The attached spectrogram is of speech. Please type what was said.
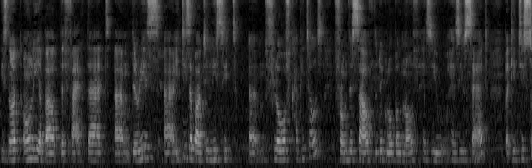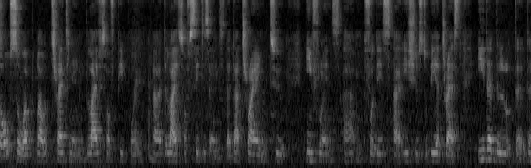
It's not only about the fact that um, there is, uh, it is about illicit um, flow of capitals from the south to the global north, as you, as you said, but it is also about threatening the lives of people, uh, the lives of citizens that are trying to influence um, for these uh, issues to be addressed, either the, the, the,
